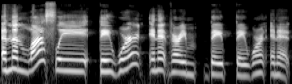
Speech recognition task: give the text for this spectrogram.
and then lastly, they weren't in it very. They they weren't in it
